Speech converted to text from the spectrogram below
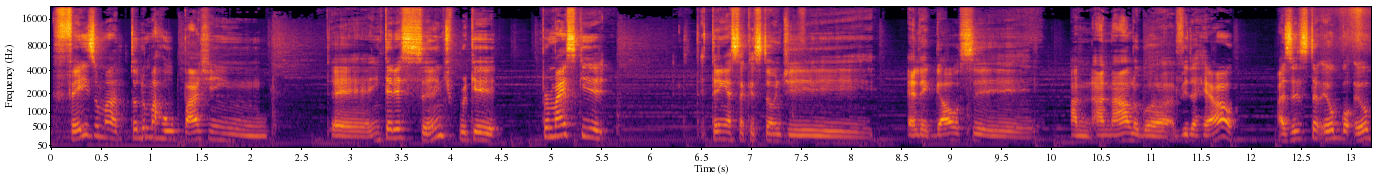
fez uma toda uma roupagem é, interessante, porque por mais que tenha essa questão de é legal ser an- análogo à vida real, às vezes eu, eu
